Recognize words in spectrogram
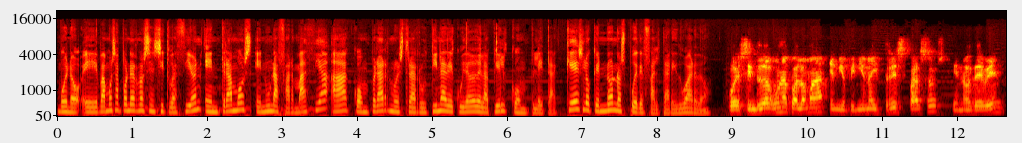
Bueno, eh, vamos a ponernos en situación. Entramos en una farmacia a comprar nuestra rutina de cuidado de la piel completa. ¿Qué es lo que no nos puede faltar, Eduardo? Pues sin duda alguna, Paloma, en mi opinión hay tres pasos que no deben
